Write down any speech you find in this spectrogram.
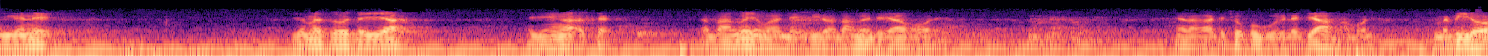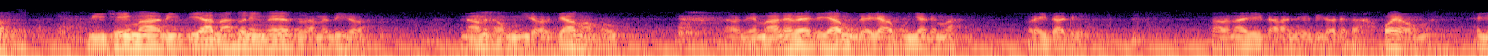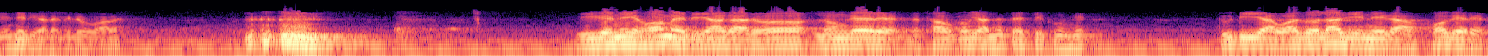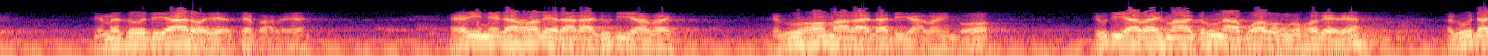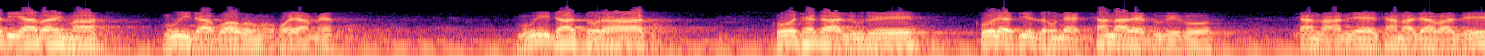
ဒီကနေ့ယမစိုးတရားအရင်ကအဆက်အတန်လွင့်ရုံကနေပြီးတော့အတန်လွင့်တရားဟောတယ်အဲဒါကတချို့ပုဂ္ဂိုလ်တွေလည်းကြားမှာပေါ့လေမပြီးတော့ဒီချိန်မှာဒီတရားသာလွှင့်နိုင်မယ်ဆိုတာမပြီးတော့နားမထောင်ပြီးတော့ကြားမှာမဟုတ်အဲဒီမှာလည်းပဲတရားမှုတွေရောက်ဘုညာတွေမှာပြိဋ္ဌာတွေသာသနာ့ရေးတာကနေပြီးတော့တခါဟောရအောင် အရင်နှစ်တည်းကလည်းဒီလိုပါပဲဒီကနေ့ဟောမယ့်တရားကတော့လွန်ခဲ့တဲ့1328ခုနှစ်ဒုတိယဝါဇောလပြည်နေ့ကဟောခဲ့တဲ့ယမစိုးတရားတော်ရဲ့အဆက်ပါပဲအဲဒီနေ့ကဟောခဲ့တာကဒုတိယပိုင်းယခုဟောမှာကတတိယပိုင်းပေါ့ဒုတိယပိုင်းမှာကရုဏာပွားပုံကိုဟောခဲ့တယ် အခုတတိယပိုင်းမှာမုရိဒာပွားပုံကိုဟောရမယ်မုရိဒာဆိုတာကိုယ်ထက်ကလူတွေကိုယ်ရဲ့ပြည့်စုံတဲ့ချမ်းသာတဲ့သူတွေကိုချမ်းသာမြဲချမ်းသာကြပါစေ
